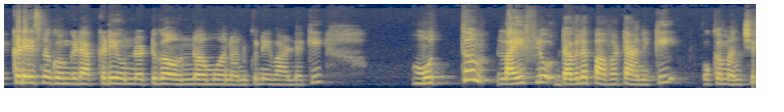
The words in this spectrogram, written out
ఎక్కడేసిన గొంగడి అక్కడే ఉన్నట్టుగా ఉన్నాము అని అనుకునే వాళ్ళకి మొత్తం లైఫ్లో డెవలప్ అవ్వటానికి ఒక మంచి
